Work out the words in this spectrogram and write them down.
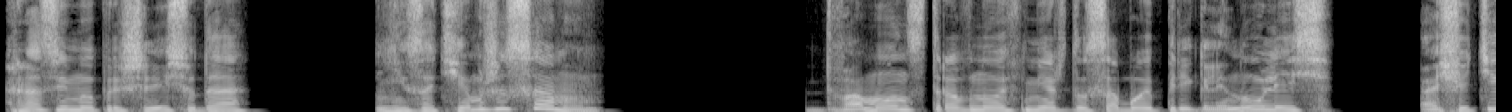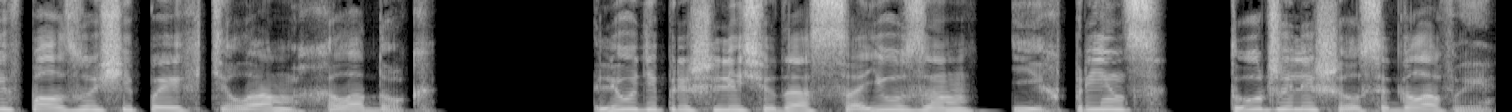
«Разве мы пришли сюда не за тем же самым?» Два монстра вновь между собой переглянулись, ощутив ползущий по их телам холодок. Люди пришли сюда с союзом, и их принц тут же лишился головы.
